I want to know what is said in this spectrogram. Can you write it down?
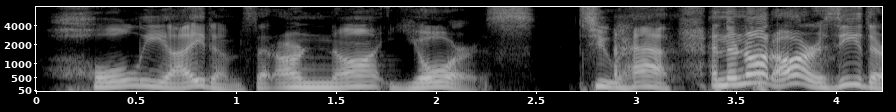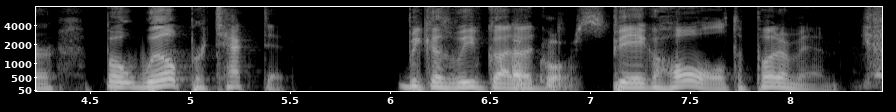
holy items that are not yours to have and they're not ours either but we'll protect it because we've got Of a course. big hole to put them in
